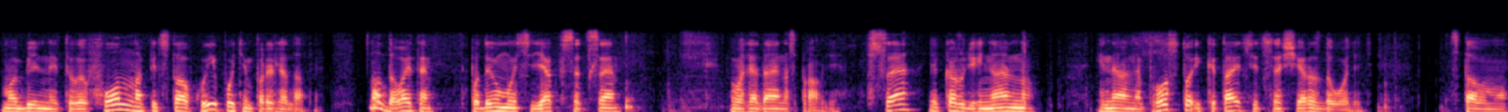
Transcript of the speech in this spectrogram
мобільний телефон на підставку і потім переглядати. Ну, давайте подивимось, як все це виглядає насправді. Все, як кажуть, геніально Геніально просто і китайці це ще раз доводять. Ставимо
